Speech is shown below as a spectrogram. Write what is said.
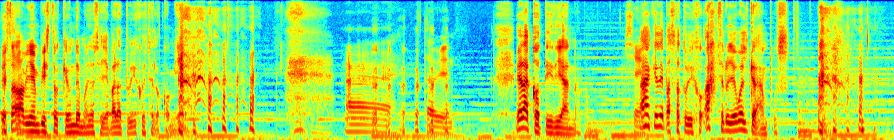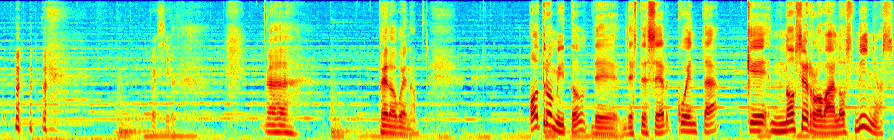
Estaba bien visto que un demonio se llevara a tu hijo y se lo comiera. Ah, está bien. Era cotidiano. Sí. Ah, ¿qué le pasó a tu hijo? Ah, se lo llevó el Krampus. Pues sí. Ah, pero bueno. Otro mito de, de este ser cuenta que no se roba a los niños,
